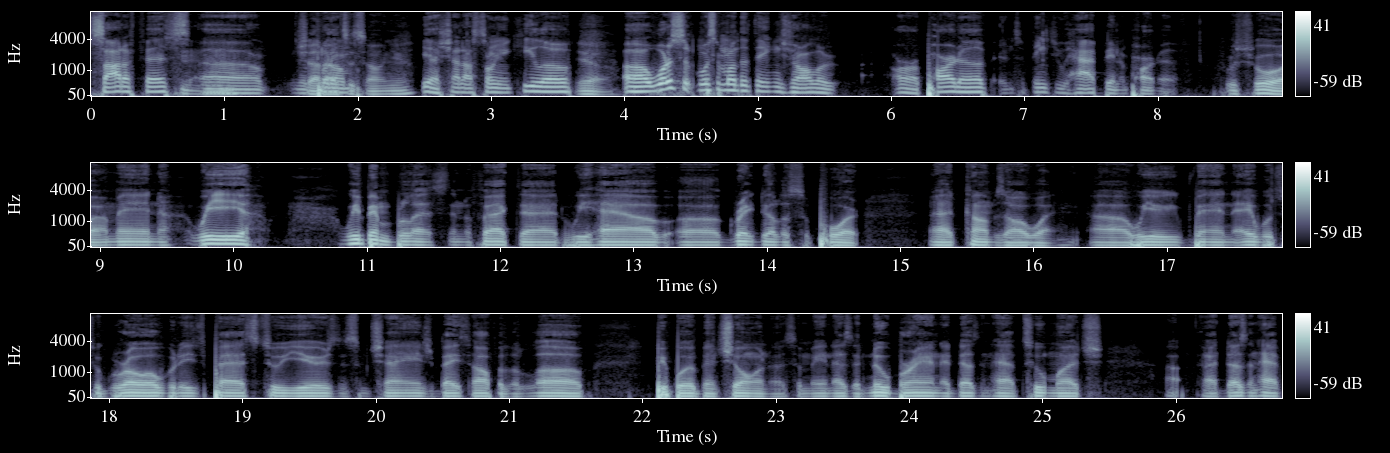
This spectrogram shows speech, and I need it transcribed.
Asada Fest. Mhm. Uh, you know, Shout out on- to Sonya. Yeah, shout out Sonia Kilo. Yeah, Uh, what are some, what some other things y'all are, are a part of and some things you have been a part of? for sure. I mean, we we've been blessed in the fact that we have a great deal of support that comes our way. Uh, we've been able to grow over these past two years and some change based off of the love people have been showing us. I mean, as a new brand that doesn't have too much, uh, that doesn't have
